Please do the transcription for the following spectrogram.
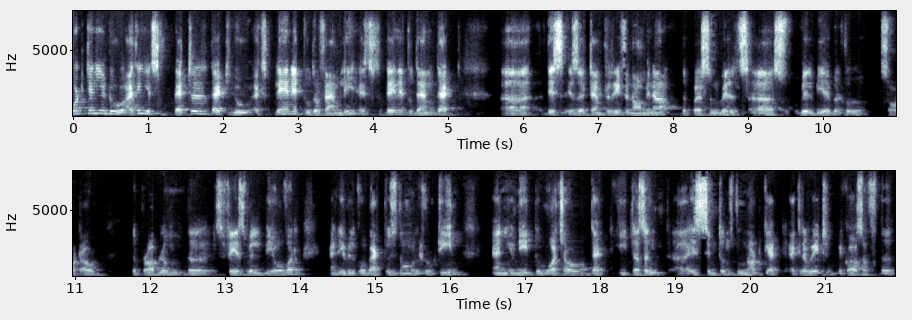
what can you do? I think it's better that you explain it to the family, explain it to them that uh, this is a temporary phenomena. The person will uh, will be able to sort out the problem. The phase will be over, and he will go back to his normal routine. And you need to watch out that he doesn't uh, his symptoms do not get aggravated because of the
